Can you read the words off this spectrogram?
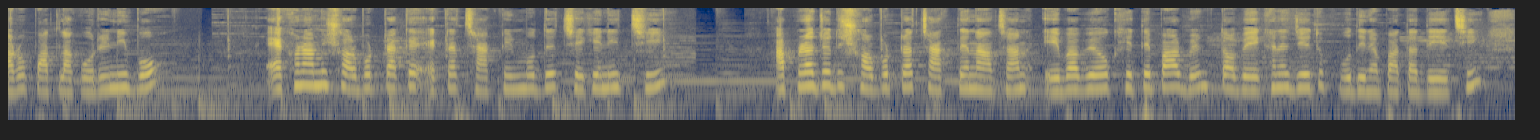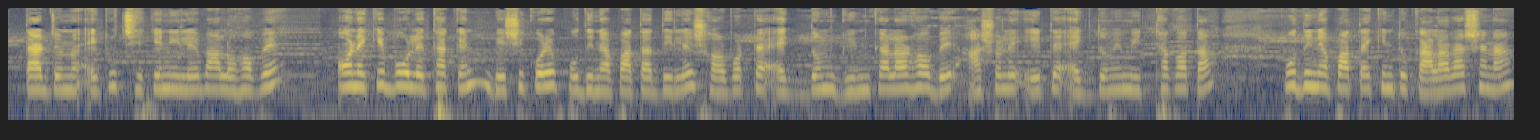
আরও পাতলা করে নিব। এখন আমি শরবতটাকে একটা ছাকনির মধ্যে ছেঁকে নিচ্ছি। আপনারা যদি শরবতটা চাকতে না চান, এভাবেও খেতে পারবেন, তবে এখানে যেহেতু পুদিনা পাতা দিয়েছি, তার জন্য একটু ছেঁকে নিলে ভালো হবে। অনেকে বলে থাকেন, বেশি করে পুদিনা পাতা দিলে শরবতটা একদম গ্রিন কালার হবে। আসলে এটা একদমই মিথ্যা কথা। পুদিনা পাতায় কিন্তু কালার আসে না।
